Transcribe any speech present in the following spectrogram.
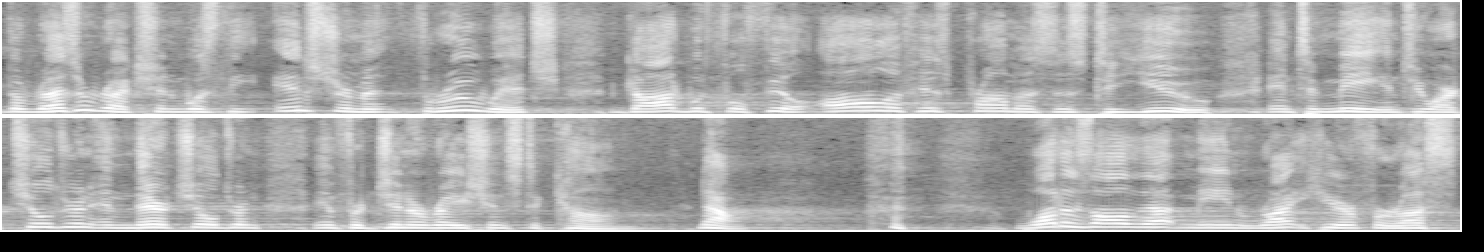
the resurrection, was the instrument through which God would fulfill all of his promises to you and to me and to our children and their children and for generations to come. Now, what does all that mean right here for us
